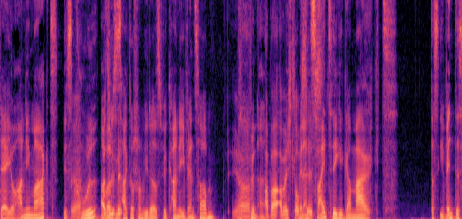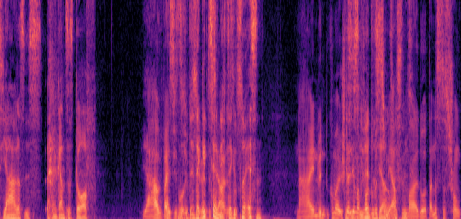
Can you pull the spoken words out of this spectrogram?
Der Johannimarkt ist Ja. cool, aber Also das zeigt auch schon wieder, dass wir keine Events haben. Ja. Wenn aber, aber ich glaube Wenn ein zweitägiger Markt das Event des Jahres ist, ein ganzes Dorf, Ja, weiß ich jetzt wo, nicht. da, da gibt's des ja nichts, da gibt's ist. nur Essen. Nein, wenn, guck mal, stell Das dir mal vor, Event du bist zum Jahres ersten gefühlt. Mal dort, dann ist das schon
